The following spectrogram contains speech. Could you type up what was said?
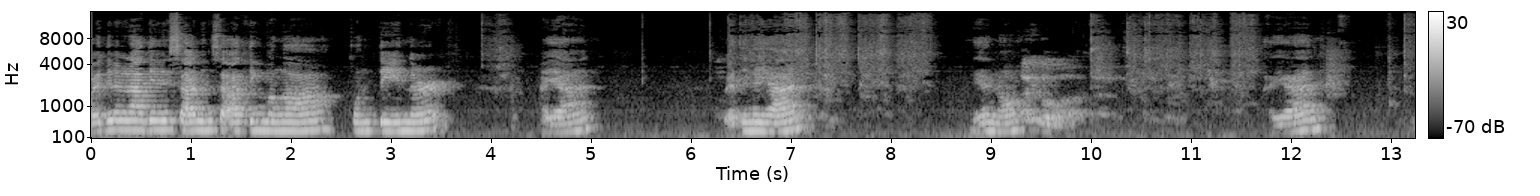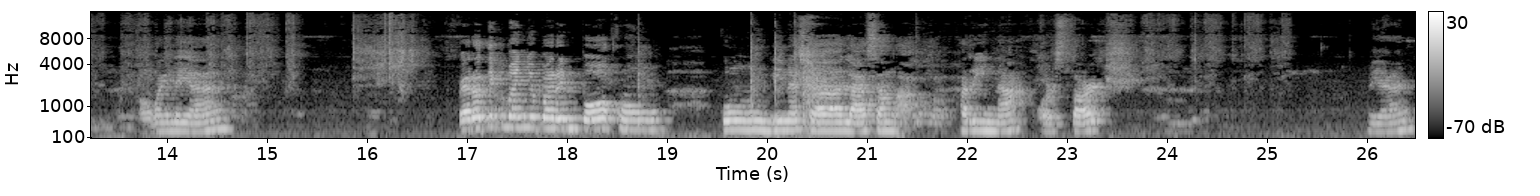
Pwede na natin isalin sa ating mga container. Ayan. Pwede na yan. Ayan, no? Ayan. Okay na yan. Pero tikman nyo pa rin po kung kung hindi na siya lasang harina or starch. Ayan.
